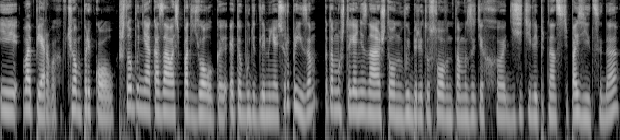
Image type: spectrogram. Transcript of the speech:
И, во-первых, в чем прикол? Чтобы не оказалось под елкой, это будет для меня сюрпризом, потому что я не знаю, что он выберет условно там из этих 10 э, или 15 позиций, да.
